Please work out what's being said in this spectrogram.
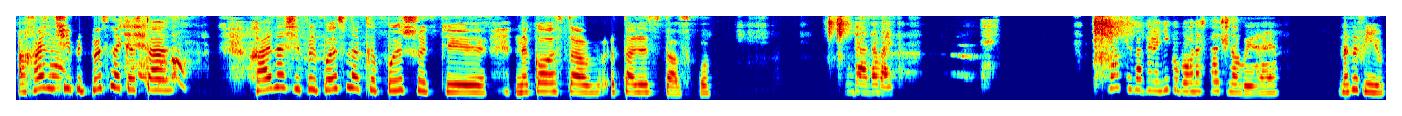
А хай наші підписники став... Хай наші підписники пишуть, е, на кого став ставлять ставку. Да, давай. Ставте на Вероніку, бо вона точно виграє. На Софію.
